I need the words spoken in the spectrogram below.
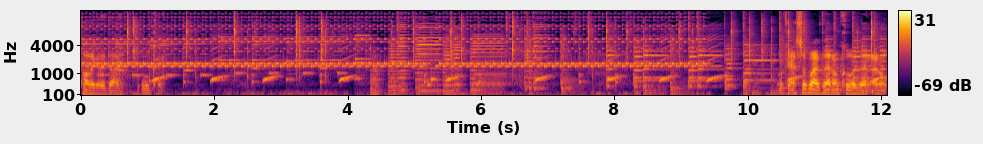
Probably gonna die. Okay. Okay, I survived that. I'm cool with that. I don't...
